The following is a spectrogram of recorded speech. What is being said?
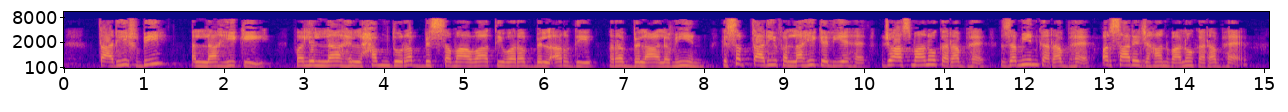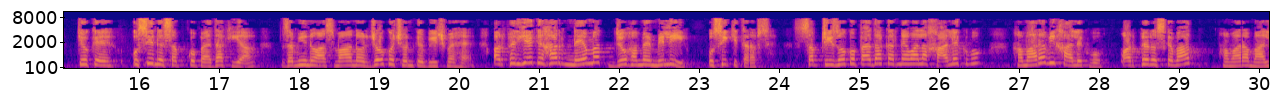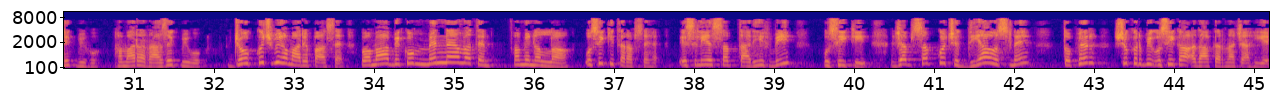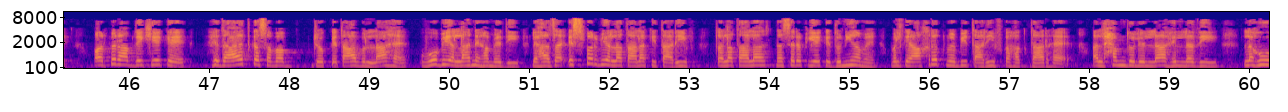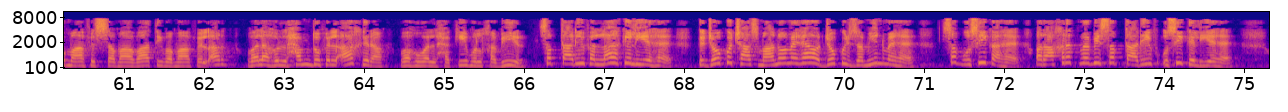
تعریف بھی اللہ ہی کی۔ فل اللہ الحمد رب السماوات و رب الردی رب العالمین کہ سب تعریف اللہ ہی کے لیے ہے۔ جو آسمانوں کا رب ہے، زمین کا رب ہے اور سارے جہان والوں کا رب ہے۔ کیونکہ اسی نے سب کو پیدا کیا۔ زمین و آسمان اور جو کچھ ان کے بیچ میں ہے۔ اور پھر یہ کہ ہر نعمت جو ہمیں ملی اسی کی طرف سے۔ سب چیزوں کو پیدا کرنے والا خالق وہ، ہمارا بھی خالق وہ، اور پھر اس کے بعد ہمارا مالک بھی وہ، ہمارا رازق بھی وہ۔ جو کچھ بھی ہمارے پاس ہے۔ وہ ماں بکم من نعمت فمن اللہ اسی کی طرف سے ہے۔ اس لیے سب تعریف بھی اسی کی۔ جب سب کچھ دیا اس نے، تو پھر شکر بھی اسی کا ادا کرنا چاہیے۔ اور پھر آپ دیکھیے کہ ہدایت کا سبب جو کتاب اللہ ہے، وہ بھی اللہ نے ہمیں دی۔ لہٰذا اس پر بھی اللہ تعالیٰ کی تعریف۔ تو اللہ تعالیٰ نہ صرف یہ کہ دنیا میں، بلکہ آخرت میں بھی تعریف کا حقدار ہے۔ الحمد للہ لہو ما فل سماواتی و ما فل ارد و لہ الحمد فل آخرا وہ الحکیم الخبیر۔ سب تعریف اللہ کے لیے ہے کہ جو کچھ آسمانوں میں ہے اور جو کچھ زمین میں ہے سب اسی کا ہے اور آخرت میں بھی سب تعریف اسی کے لیے ہے۔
